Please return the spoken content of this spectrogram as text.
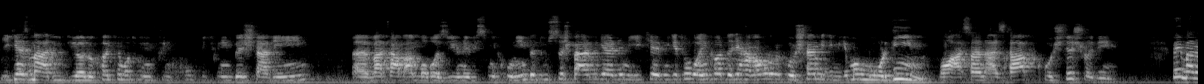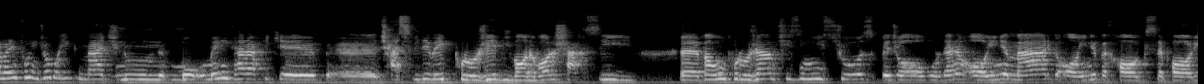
یکی از معدود دیالوگ که ما تو این فیلم خوب می‌تونیم بشنویم و طبعا ما با زیر نویس می‌خونیم. به دوستش برمیگرده میگه که میگه تو با این کار داری هممون رو به کشتن میدی. میگه ما مردیم. ما اصلا از قبل کشته شدیم. ببین بنابراین تو اینجا با یک مجنون مؤمنی طرفی که چسبیده به یک پروژه دیوانوار شخصی و اون پروژه هم چیزی نیست جز به جا آوردن آین مرگ آین به خاک سپاری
